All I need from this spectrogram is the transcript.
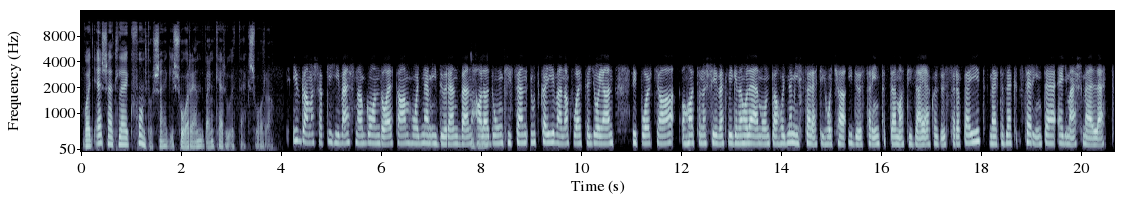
vagy esetleg fontossági sorrendben kerültek sorra? izgalmasabb kihívásnak gondoltam, hogy nem időrendben uh-huh. haladunk, hiszen Rutka Évának volt egy olyan riportja a 60-as évek végén, ahol elmondta, hogy nem is szereti, hogyha idő szerint tematizálják az ő szerepeit, mert ezek szerinte egymás mellett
